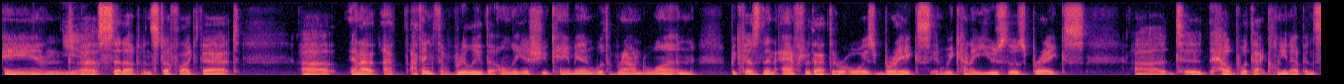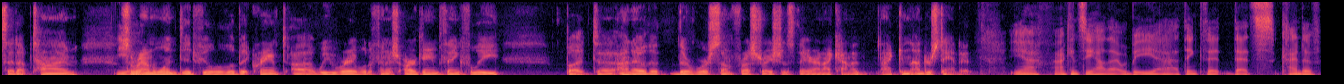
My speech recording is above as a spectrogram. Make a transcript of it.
and Yeah. uh, setup and stuff like that. Uh, and I, I, think the really the only issue came in with round one because then after that there were always breaks and we kind of used those breaks uh, to help with that cleanup and setup time. So round one did feel a little bit cramped. Uh, we were able to finish our game thankfully, but uh, I know that there were some frustrations there, and I kind of I can understand it. Yeah, I can see how that would be. Yeah, I think that that's kind of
